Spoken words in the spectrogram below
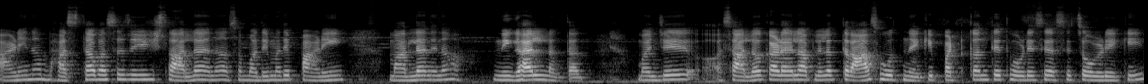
आणि ना भाजता भाजता जे सालं आहे ना असं मध्ये मध्ये पाणी मारल्याने ना निघायला लागतात. म्हणजे सालं काढायला आपल्याला त्रास होत नाही की पटकन ते थोडेसे असे चोळले की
